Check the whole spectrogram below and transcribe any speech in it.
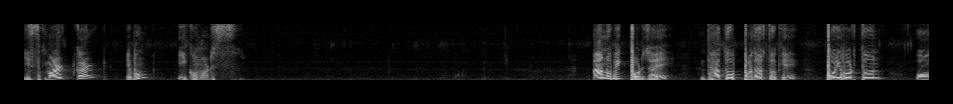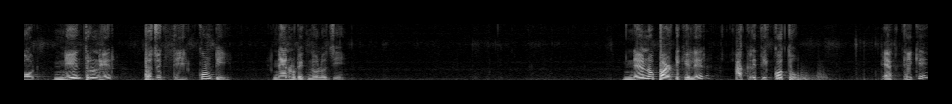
স্মার্ট কার্ড এবং ই কমার্স আণবিক পর্যায়ে ধাতব পদার্থকে পরিবর্তন ও নিয়ন্ত্রণের প্রযুক্তি কোনটি? ন্যানো টেকনোলজি ন্যানো পার্টিকেলের আকৃতি কত? এক থেকে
